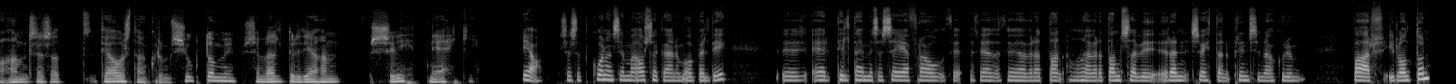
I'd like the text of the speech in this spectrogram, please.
Og hann sem sagt þjáðist einhverjum sjúkdómi sem veldur því að hann svitni ekki. Já, sem sagt konan sem ásakaðan um ofbeldi er til dæmis að segja frá þegar hafa verið að, hún hafa verið að dansa við renn sveittan prinsina okkur um bar í London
